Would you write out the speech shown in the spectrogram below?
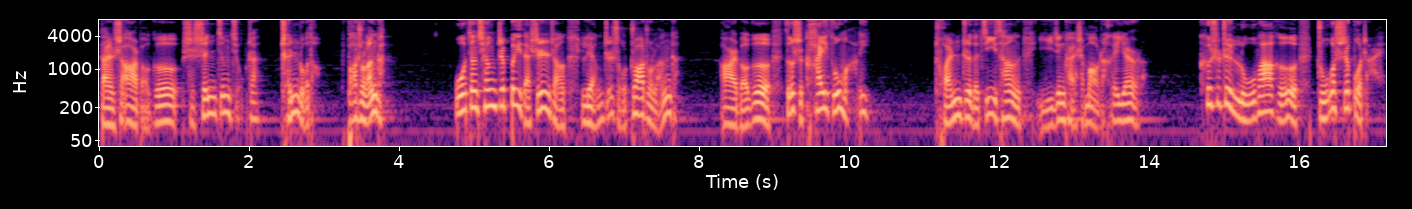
但是二表哥是身经久战，沉着道：“拔住栏杆！”我将枪支背在身上，两只手抓住栏杆，二表哥则是开足马力。船只的机舱已经开始冒着黑烟了。可是这鲁巴河着实不窄，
